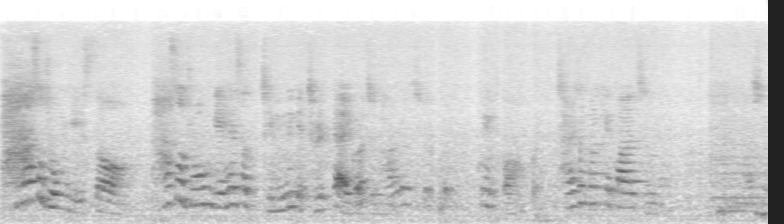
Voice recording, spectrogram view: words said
봐서 좋은 게 있어. 봐서 좋은 게 해서 재밌는 게 절대 아니거든. 다르지. 그러니까. 잘 생각해 봐야지. 사실.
